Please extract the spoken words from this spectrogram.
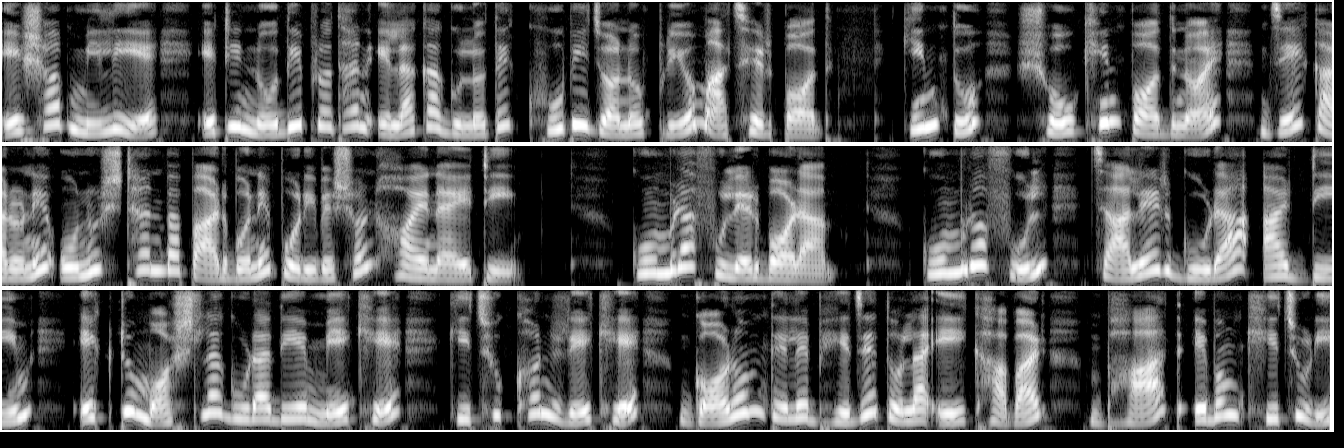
এসব মিলিয়ে এটি নদীপ্রধান এলাকাগুলোতে খুবই জনপ্রিয় মাছের পদ। কিন্তু শৌখিন পদ নয়, যে কারণে অনুষ্ঠান বা পার্বণে পরিবেশন হয় না এটি। কুমড়া ফুলের বড়া। কুমড়ো ফুল, চালের গুঁড়া আর ডিম একটু মশলা গুঁড়া দিয়ে মেখে কিছুক্ষণ রেখে গরম তেলে ভেজে তোলা এই খাবার ভাত এবং খিচুড়ি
